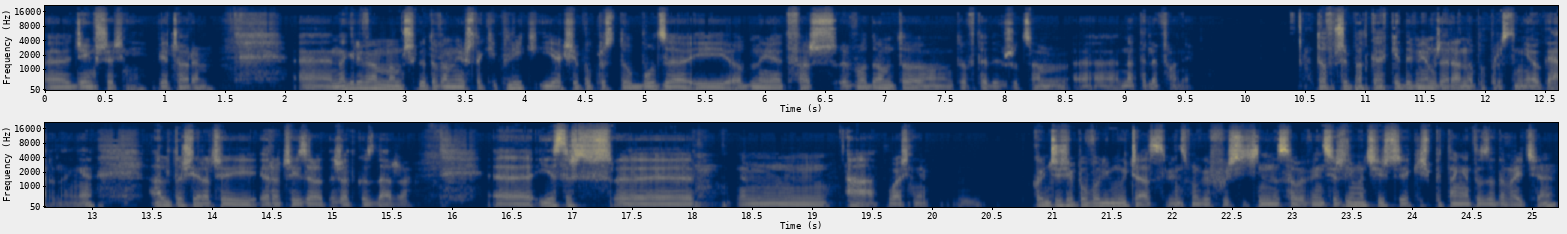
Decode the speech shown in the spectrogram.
e, dzień wcześniej, wieczorem. E, nagrywam, mam przygotowany już taki plik i jak się po prostu obudzę i obmyję twarz wodą, to, to wtedy wrzucam e, na telefonie. To w przypadkach, kiedy wiem, że rano po prostu nie ogarnę, nie? Ale to się raczej, raczej za- rzadko zdarza. Jest też. mm, A, właśnie. Kończy się powoli mój czas, więc mogę wpuścić inne osoby. Więc jeżeli macie jeszcze jakieś pytania, to zadawajcie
